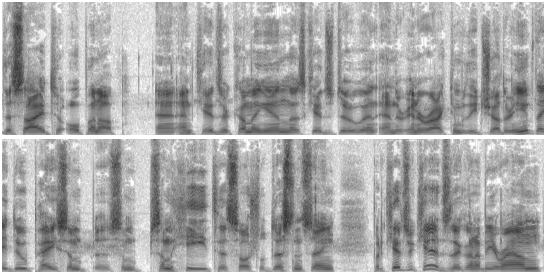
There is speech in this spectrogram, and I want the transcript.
decide to open up and, and, kids are coming in, as kids do, and, and they're interacting with each other. Even if they do pay some uh, some some heed to social distancing, but kids are kids. They're going to be around,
